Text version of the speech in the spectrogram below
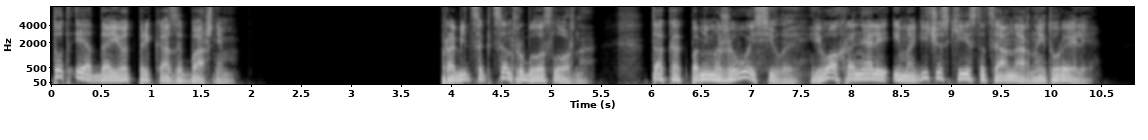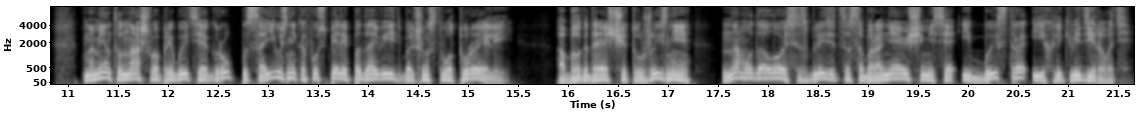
тот и отдает приказы башням. Пробиться к центру было сложно, так как помимо живой силы его охраняли и магические стационарные турели. К моменту нашего прибытия группы союзников успели подавить большинство турелей, а благодаря щиту жизни нам удалось сблизиться с обороняющимися и быстро их ликвидировать.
